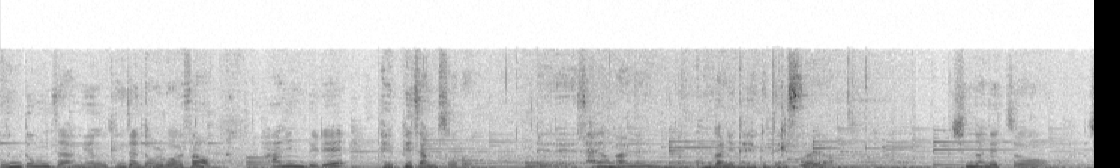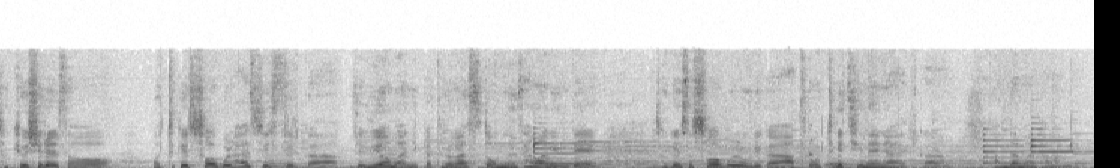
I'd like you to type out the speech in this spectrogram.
운동장은 굉장히 넓어서 한인들의 대피 장소로 네, 사용하는 그런 공간이 되기도 했어요. 심란했죠. 저 교실에서 어떻게 수업을 할 수 있을까? 이제 위험하니까 들어갈 수도 없는 상황인데 저기에서 수업을 우리가 앞으로 어떻게 진행해야 할까? 암담한 상황이었죠.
